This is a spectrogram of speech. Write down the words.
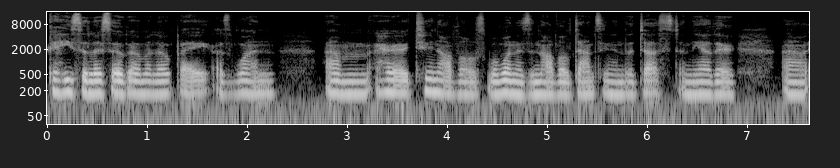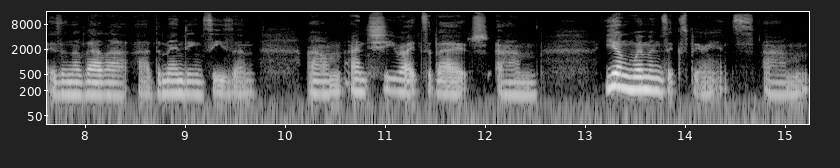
Kagiso Lesego Molope as one. Um, her two novels, well, one is a novel, Dancing in the Dust, and the other uh, is a novella, uh, The Mending Season. Um, and she writes about um, young women's experience. Um,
